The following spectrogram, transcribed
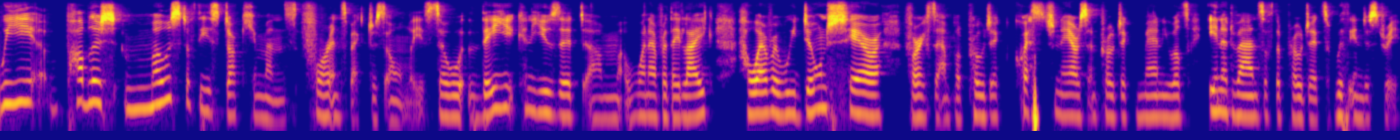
we publish most of these documents for inspectors only, so they can use it um, whenever they like. However, we don't share, for example, project questionnaires and project manuals in advance of the projects with industry.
